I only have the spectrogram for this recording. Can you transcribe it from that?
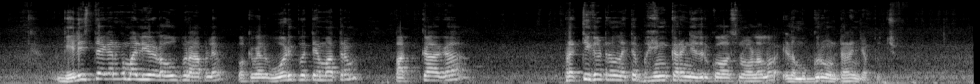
గెలిస్తే కనుక మళ్ళీ వీళ్ళ ఊపిని ఆపలేం. ఒకవేళ ఓడిపోతే మాత్రం పక్కాగా ప్రతిఘటనలు అయితే భయంకరంగా ఎదుర్కోవాల్సిన వాళ్ళలో ఇలా ముగ్గురు ఉంటారని చెప్పొచ్చు.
